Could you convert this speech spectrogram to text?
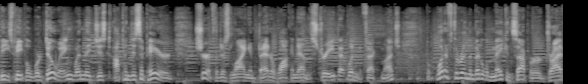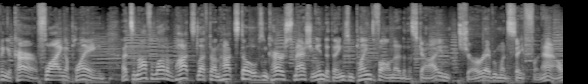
these people were doing when they just up and disappeared? Sure, if they're just lying in bed or walking down the street, that wouldn't affect much. But what if they're in the middle of making supper, driving a car, flying a plane? That's an awful lot of pots left on hot stoves and cars smashing into things and planes falling out of the sky. And sure, everyone's safe for now,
